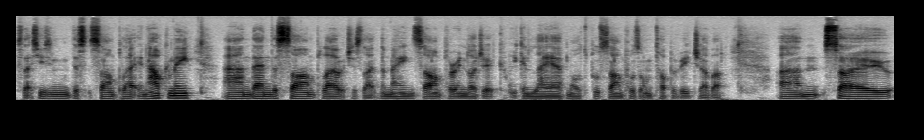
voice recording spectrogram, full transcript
So that's using this sampler in Alchemy, and then the sampler, which is like the main sampler in Logic. You can layer multiple samples on top of each other. Um, so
